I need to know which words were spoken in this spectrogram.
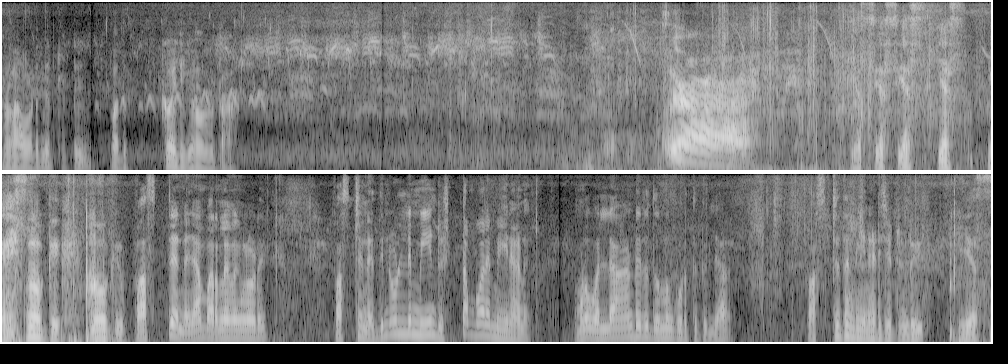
നമ്മൾ അവിടെ നിന്ന് ഇട്ടിട്ട് പതുക്കെ വലിക്കണുള്ളൂ കേട്ടോ. Yes yes yes yes guys നോക്ക് നോക്ക്. ഫസ്റ്റ് തന്നെ ഞാൻ പറഞ്ഞില്ല നിങ്ങളോട്? ഫസ്റ്റ് തന്നെ. ഇതിന്റെ ഉള്ളിൽ മീൻ ഇഷ്ടം പോലെ മീനാണ്. നമ്മൾ വല്ലാണ്ട് ഒരു ഇതൊന്നും കൊടുത്തിട്ടില്ല. ഫസ്റ്റത്തെ മീൻ അടിച്ചിട്ടുണ്ട്. യെസ്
